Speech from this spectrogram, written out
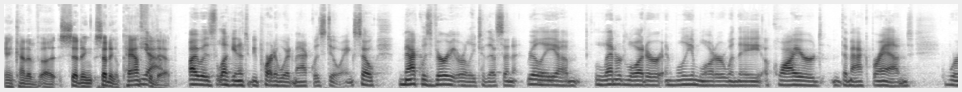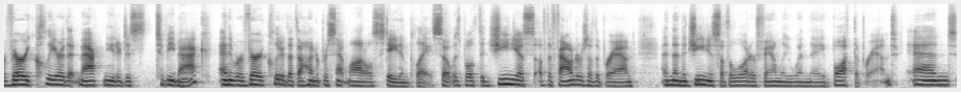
and kind of uh, setting setting a path yeah. for that. I was lucky enough to be part of what Mac was doing. So Mac was very early to this, and really um, Leonard Lauder and William Lauder, when they acquired the Mac brand, were very clear that Mac needed to, to be Mac, and they were very clear that the 100% model stayed in place. So it was both the genius of the founders of the brand and then the genius of the Lauder family when they bought the brand. And,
